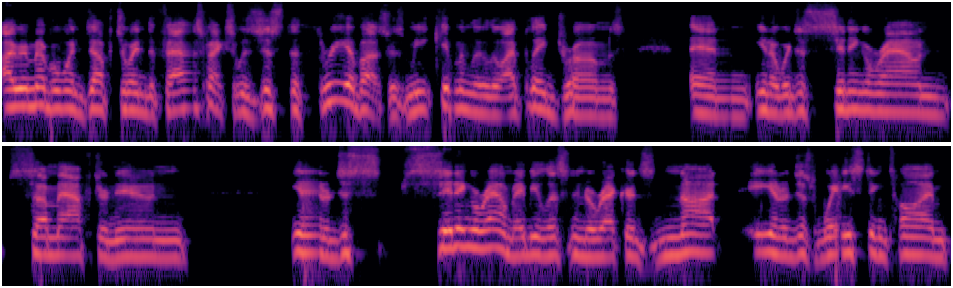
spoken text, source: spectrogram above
i remember when duff joined the fastbacks it was just the three of us it was me kim and lulu. I played drums and you know we're just sitting around some afternoon you know just sitting around maybe listening to records not you know just wasting time.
